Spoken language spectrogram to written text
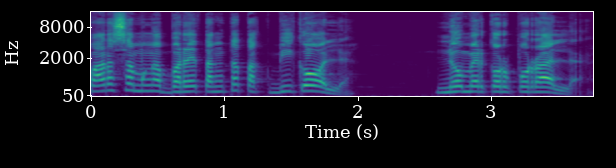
Para sa mga baretang tatak Bicol, Nomer Corporal,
